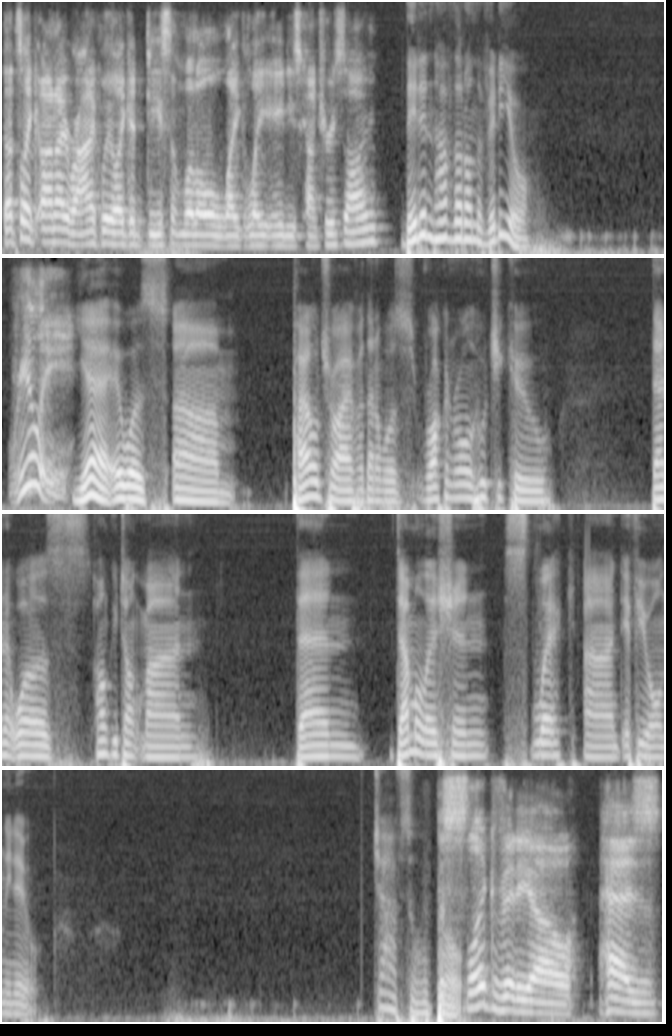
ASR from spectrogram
That's like unironically like a decent little like late '80s country song. They didn't have that on the video. Really? Yeah, it was um, Pile Driver. Then it was Rock and Roll Hoochie Coo. Then it was Honky Tonk Man. Then Demolition, Slick, and If You Only Knew. The Slick video has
